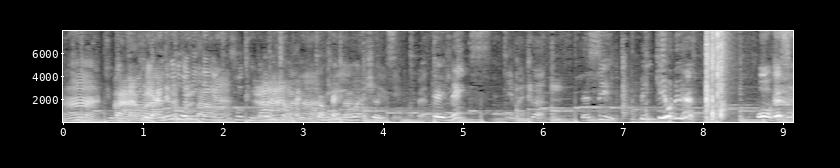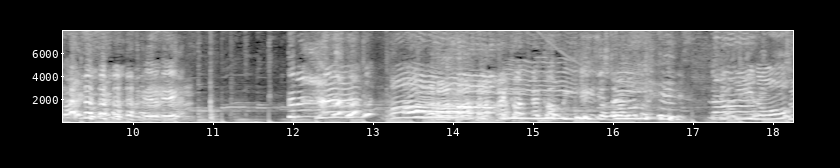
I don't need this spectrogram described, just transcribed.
Ah, tuba. Okay, I never do anything ah. So tuba. Let me jump back, ah. jump back, Okay. no actions. Okay, okay, Okay, next. Okay, my turn. Let's see. Pinky, what do you have? Oh, that's fine. Very good, very good. Okay, okay. Ta-da! Oh, I got, I got Pinky is the last. Pinky, no. Do,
